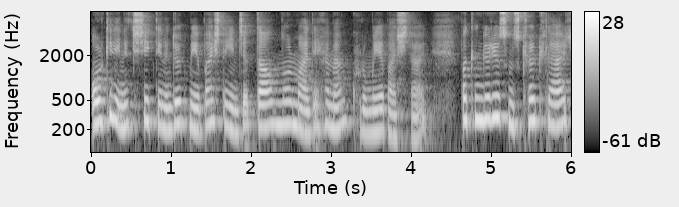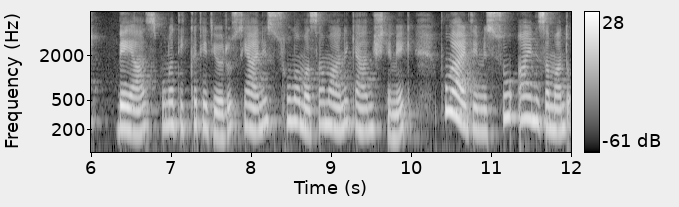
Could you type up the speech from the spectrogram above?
orkidenin çiçeklerini dökmeye başlayınca dal normalde hemen kurumaya başlar. Bakın görüyorsunuz kökler beyaz. Buna dikkat ediyoruz. Yani sulama zamanı gelmiş demek. Bu verdiğimiz su aynı zamanda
